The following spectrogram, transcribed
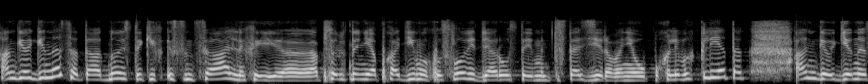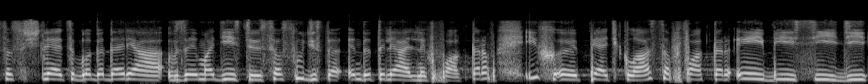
Ангиогенез – это одно из таких эссенциальных и э, абсолютно необходимых условий для роста и метастазирования опухолевых клеток. Ангиогенез осуществляется благодаря взаимодействию сосудисто-эндотелиальных факторов. Их э, пять классов. Фактор A, B, C, D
